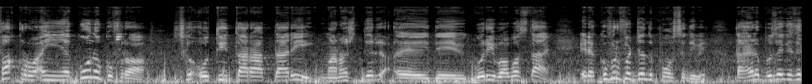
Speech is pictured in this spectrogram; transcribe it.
ফকর আইয়া কোন কুফরা। অতি তাড়াতাড়ি মানুষদের গরিব অবস্থায় এটা কুফর পর্যন্ত পৌঁছে দিবে। তাহলে বুঝে গেছে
